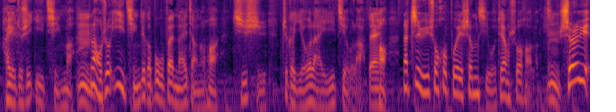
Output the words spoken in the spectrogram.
还有就是疫情嘛。嗯、那我说疫情这个部分来讲的话，其实这个由来已久了。对，好、哦，那至于说会不会升息，我这样说好了。嗯，十二月。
